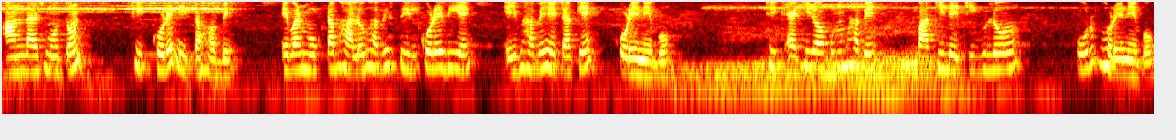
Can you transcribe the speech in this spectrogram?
আন্দাজ মতন ঠিক করে দিতে হবে। এবার মুখটা ভালোভাবে সিল করে দিয়ে এইভাবে এটাকে করে নেব। ঠিক একই রকমভাবে বাকি লেচিগুলো পুর ভরে নেব।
